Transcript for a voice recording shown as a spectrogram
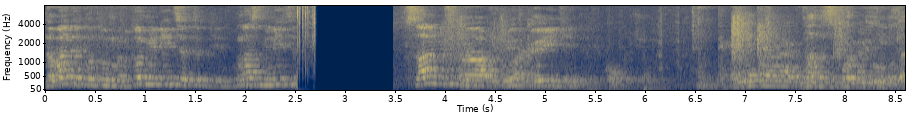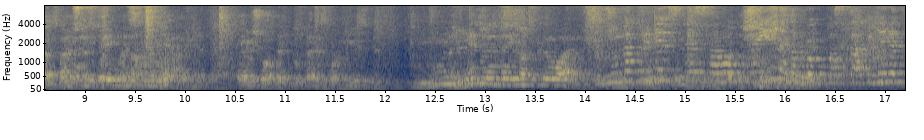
Давайте подумаємо, хто міліція тоді? У нас міліція. Самі справи відкриті. У нас до сих пор пускают. Большинство не милицию. Ну, Они же это и раскрывают. Ну, на приветствие слава Украины на блокпостах они говорят,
